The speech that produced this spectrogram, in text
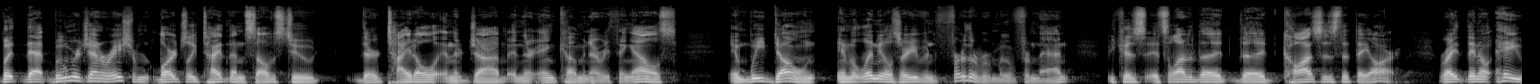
But that boomer generation largely tied themselves to their title and their job and their income and everything else. And we don't. And millennials are even further removed from that because it's a lot of the the causes that they are. Right? They don't, hey,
